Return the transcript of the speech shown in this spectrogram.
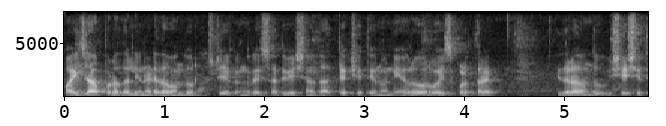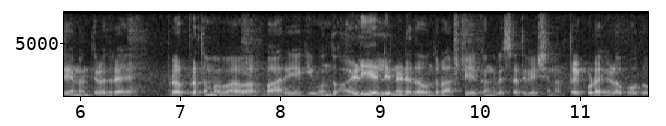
ಪೈಜಾಪುರದಲ್ಲಿ ನಡೆದ ಒಂದು ರಾಷ್ಟ್ರೀಯ ಕಾಂಗ್ರೆಸ್ ಅಧಿವೇಶನದ ಅಧ್ಯಕ್ಷತೆಯನ್ನು ನೆಹರು ಅವರು ವಹಿಸಿಕೊಳ್ತಾರೆ. ಇದರ ಒಂದು ವಿಶೇಷತೆ ಏನಂತ ಹೇಳಿದ್ರೆ, ಪ್ರಪ್ರಥಮ ಬಾರಿಯಾಗಿ ಒಂದು ಹಳ್ಳಿಯಲ್ಲಿ ನಡೆದ ಒಂದು ರಾಷ್ಟ್ರೀಯ ಕಾಂಗ್ರೆಸ್ ಅಧಿವೇಶನ ಅಂತ ಕೂಡ ಹೇಳಬಹುದು.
